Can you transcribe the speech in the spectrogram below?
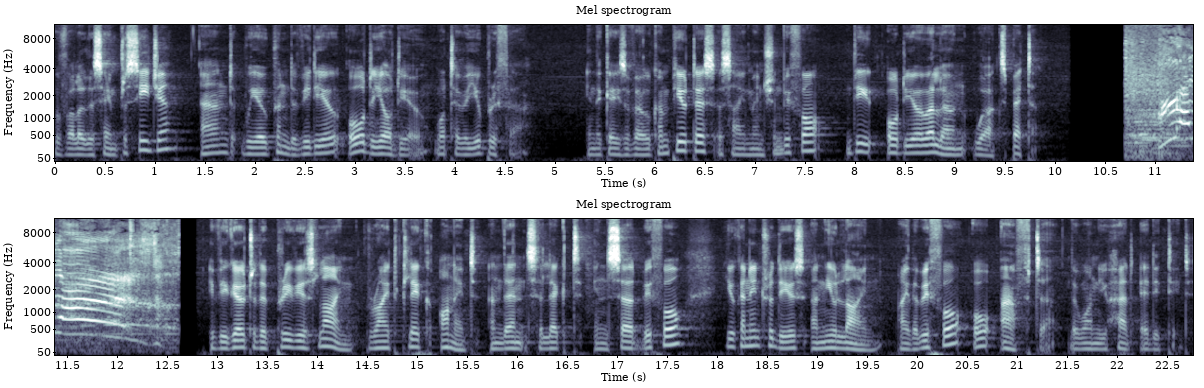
we follow the same procedure and we open the video or the audio, whatever you prefer. In the case of old computers, as I mentioned before, the audio alone works better. Brothers! If you go to the previous line, right-click on it and then select Insert Before, you can introduce a new line, either before or after the one you had edited.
